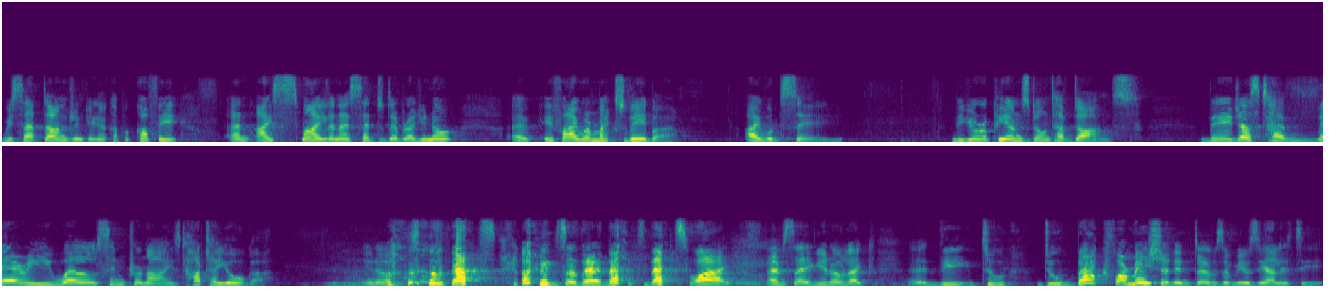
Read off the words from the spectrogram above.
We sat down drinking a cup of coffee, and I smiled and I said to Deborah, You know, uh, if I were Max Weber, I would say, the Europeans don't have dance. They just have very well synchronized hatha yoga. You know, so that's I mean, so there, that's that's why I'm saying, you know, like uh, the to do back formation in terms of museality.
